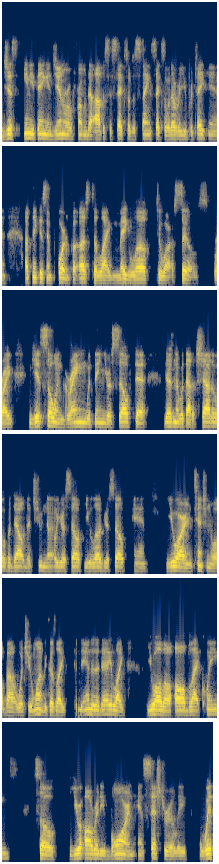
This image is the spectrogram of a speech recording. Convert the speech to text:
just anything in general from the opposite sex or the same sex or whatever you partake in, I think it's important for us to like make love to ourselves, right? Get so ingrained within yourself that there's no without a shadow of a doubt that you know yourself, you love yourself, and you are intentional about what you want. Because like at the end of the day, like you all are all black queens. So you're already born ancestrally with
